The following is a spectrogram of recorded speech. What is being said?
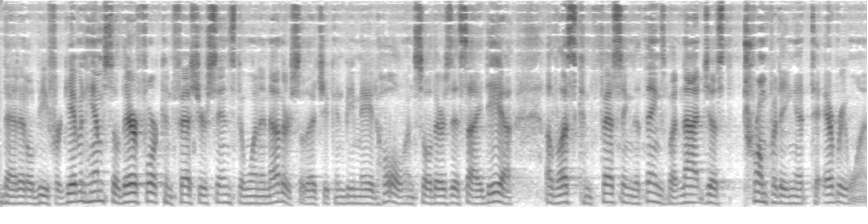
that it'll be forgiven him. So therefore, confess your sins to one another so that you can be made whole. And so there's this idea of us confessing the things, but not just trumpeting it to everyone,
